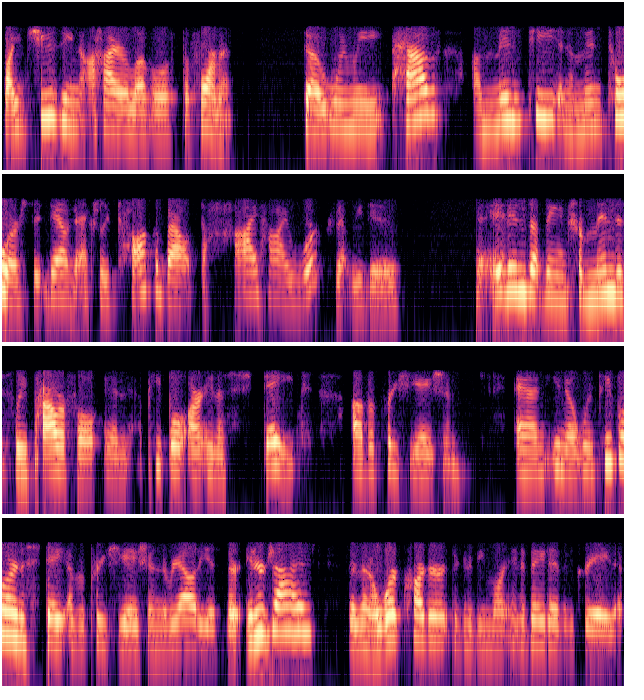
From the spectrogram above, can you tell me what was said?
by choosing a higher level of performance. So when we have a mentee and a mentor sit down to actually talk about the high, high work that we do, it ends up being tremendously powerful and people are in a state of appreciation. And you know, when people are in a state of appreciation, the reality is they're energized, they're going to work harder, they're going to be more innovative and creative.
